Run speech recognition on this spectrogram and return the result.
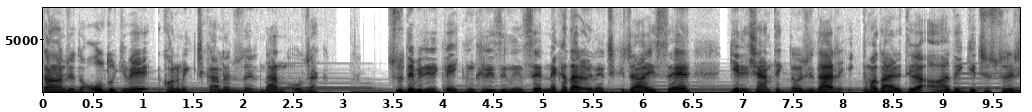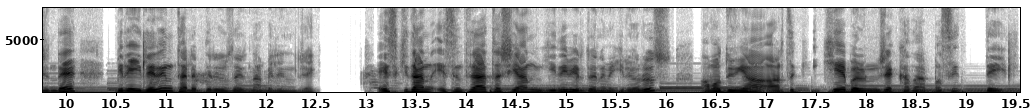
daha önce de olduğu gibi ekonomik çıkarlar üzerinden olacak. Sürdürülebilirlik ve iklim krizinin ise ne kadar öne çıkacağı ise gelişen teknolojiler, iklim adaleti ve adil geçiş sürecinde bireylerin talepleri üzerinden belirlenecek. Eskiden esintiler taşıyan yeni bir döneme giriyoruz ama dünya artık ikiye bölünecek kadar basit değil.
